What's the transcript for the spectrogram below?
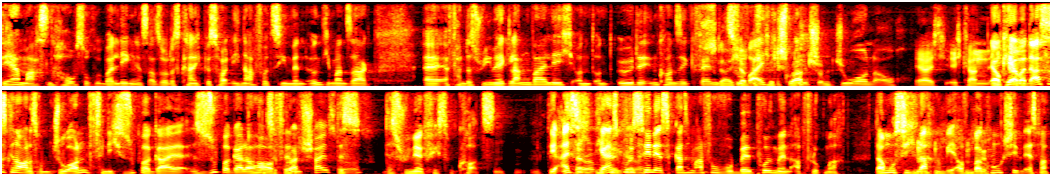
dermaßen haushoch überlegen ist. Also das kann ich bis heute nicht nachvollziehen, wenn irgendjemand sagt, äh, er fand das Remake langweilig und, und öde, inkonsequent, ja, ich zu habe weich mit gespielt. Grudge und Ju-On auch. Ja, ich, ich kann. Ja, okay, ich kann, aber da ist es genau andersrum. Ju-On finde ich super geil. Super geiler Horrorfilm. Scheiße, das, das Remake finde ich zum Kotzen. Die einzige, die einzige gute? Szene ist ganz am Anfang, wo Bill Pullman einen Abflug macht. Da musste ich lachen, wie auf dem Balkon steht und erstmal,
